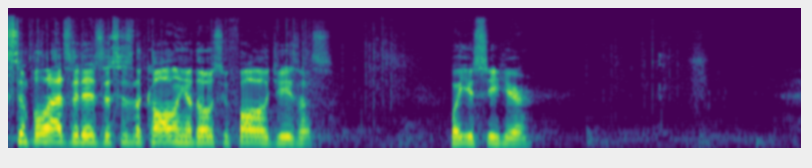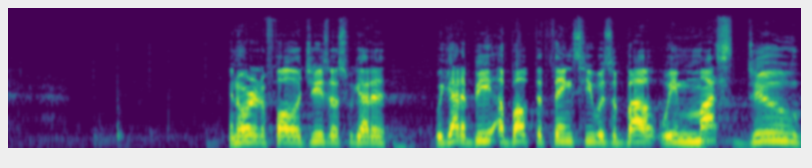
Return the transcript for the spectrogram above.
As simple as it is, this is the calling of those who follow Jesus. What you see here. In order to follow Jesus, we got to we got to be about the things he was about. We must do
